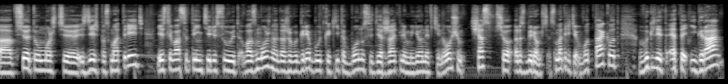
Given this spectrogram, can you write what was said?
А, Все это вы можете здесь посмотреть. Если вас это интересует, возможно, даже в игре будут какие-то бонусы держателям ее NFT. Ну, в общем, сейчас все разберемся. Смотрите, вот так вот выглядит эта игра,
